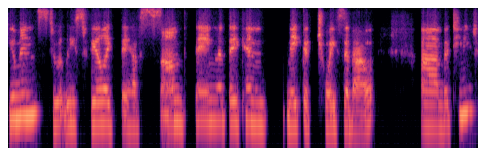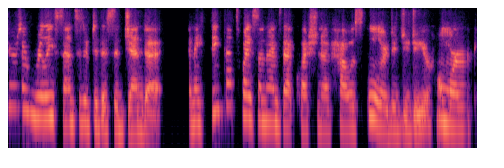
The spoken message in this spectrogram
humans to at least feel like they have something that they can make a choice about. Um, but teenagers are really sensitive to this agenda. And I think that's why sometimes that question of how was school or did you do your homework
